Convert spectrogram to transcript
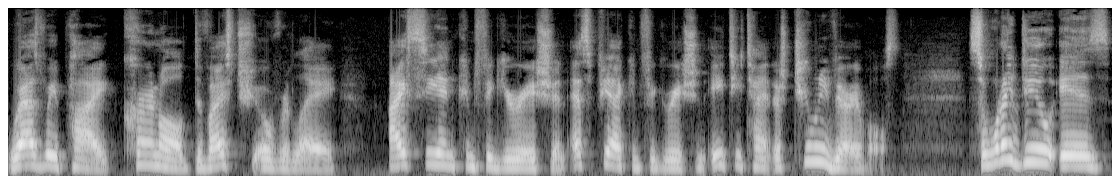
Raspberry Pi, kernel, device tree overlay, ICN configuration, SPI configuration, ATtiny. There's too many variables. So what I do is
